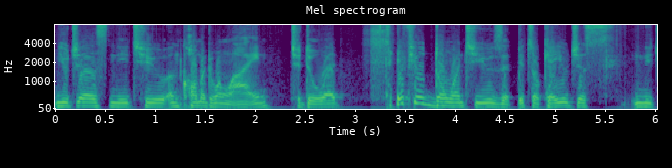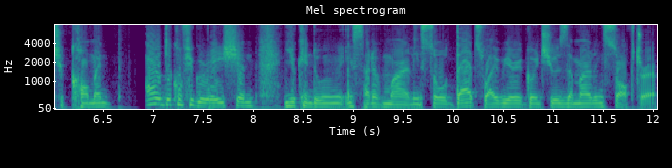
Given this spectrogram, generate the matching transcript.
You just need to uncomment one line to do it. If you don't want to use it, it's okay. You just need to comment all the configuration you can do inside of Marlin. So that's why we are going to use the Marlin software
